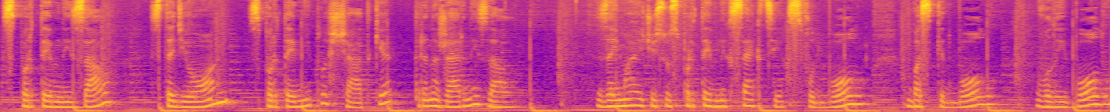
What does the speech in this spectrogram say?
спортивний зал, стадіон, спортивні площадки, тренажерний зал. Займаючись у спортивних секціях з футболу, баскетболу, волейболу,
